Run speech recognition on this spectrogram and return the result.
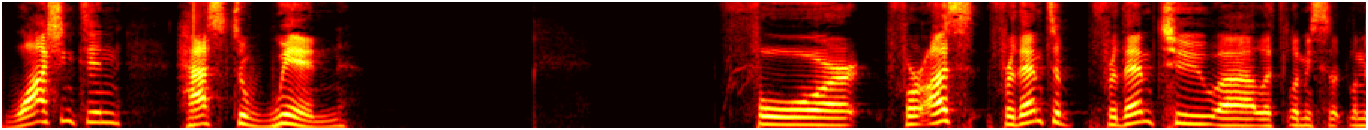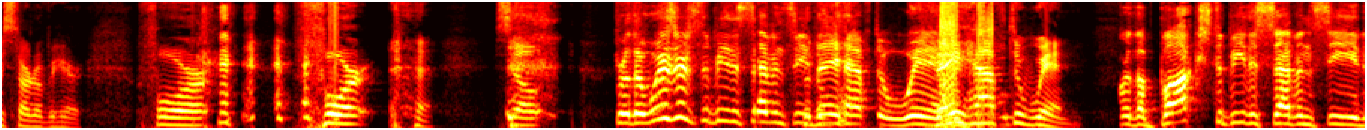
Washington has to win for for us for them to for them to uh, let let me let me start over here for for so For the Wizards to be the seventh seed, they have to win. they have to win. For the Bucks to be the seventh seed,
